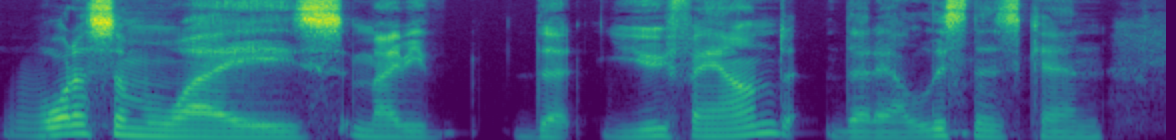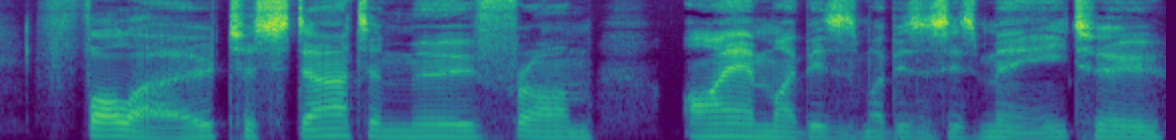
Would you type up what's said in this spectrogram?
what are some ways maybe that you found that our listeners can follow to start to move from I am my business, my business is me to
